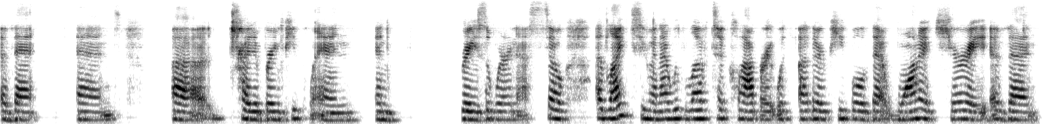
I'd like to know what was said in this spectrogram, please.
event and uh, try to bring people in and raise awareness. So I'd like to, and I would love to collaborate with other people that want to curate events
